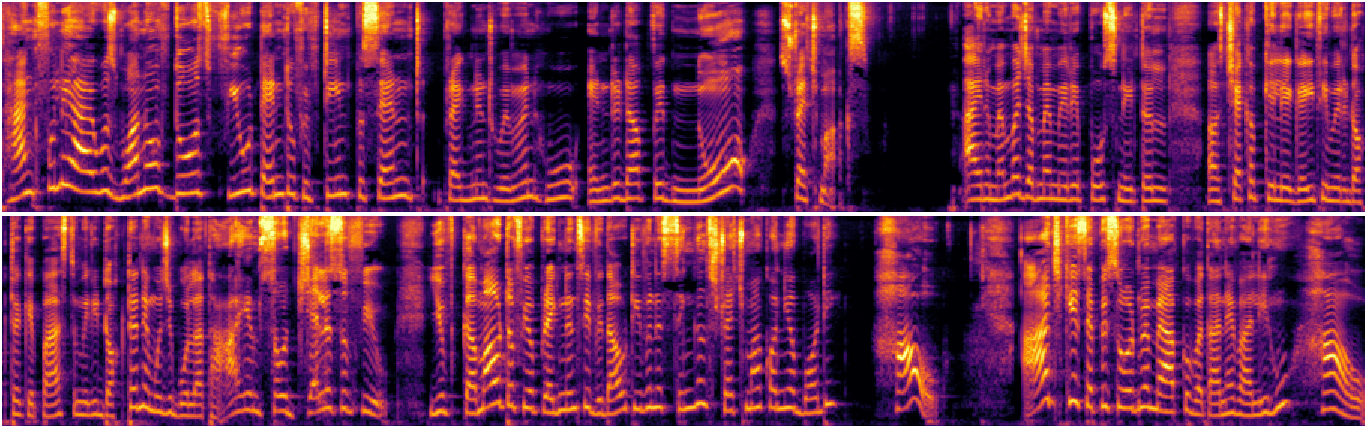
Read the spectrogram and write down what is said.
thankfully I was one of those few ten to fifteen percent pregnant women who ended up with no stretch marks I remember जब मैं मेरे पोस्ट नेटल चेकअप के लिए गई थी मेरे डॉक्टर के पास तो मेरी डॉक्टर ने मुझे बोला था I am so jealous of you you come out of your pregnancy without even a single stretch mark on your body how आज के इस एपिसोड में मैं आपको बताने वाली हूँ how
